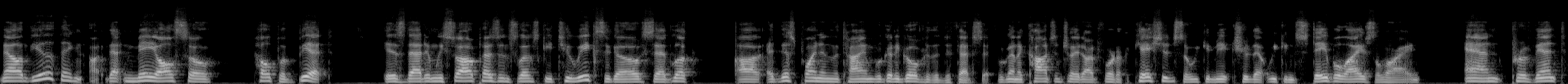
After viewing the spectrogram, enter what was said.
Now, the other thing uh, that may also help a bit is that, and we saw President Zelensky two weeks ago said, "Look, uh, at this point in the time, we're going to go over to the defensive. We're going to concentrate on fortifications so we can make sure that we can stabilize the line and prevent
